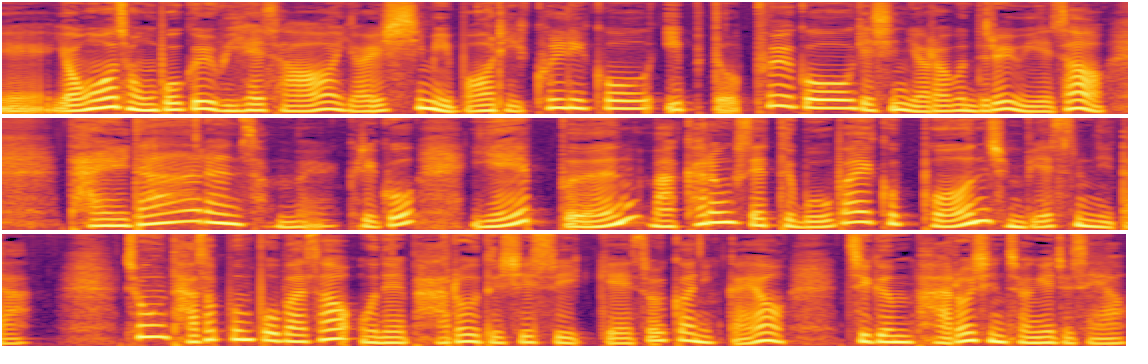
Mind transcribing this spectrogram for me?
예, 영어 정복을 위해서 열심히 머리 굴리고 입도 풀고 계신 여러분들을 위해서 달달한 선물, 그리고 예쁜 마카롱 세트 모바일 쿠폰 준비했습니다. 총 5분 뽑아서 오늘 바로 드실 수 있게 쏠 거니까요. 지금 바로 신청해 주세요.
